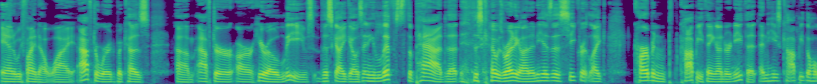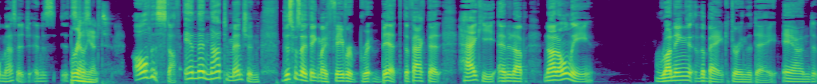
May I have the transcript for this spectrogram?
and we find out why afterward because um, after our hero leaves this guy goes and he lifts the pad that this guy was writing on and he has this secret like carbon copy thing underneath it and he's copied the whole message and it's, it's brilliant all this stuff. And then, not to mention, this was, I think, my favorite bit the fact that Haghi ended up not only running the bank during the day and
